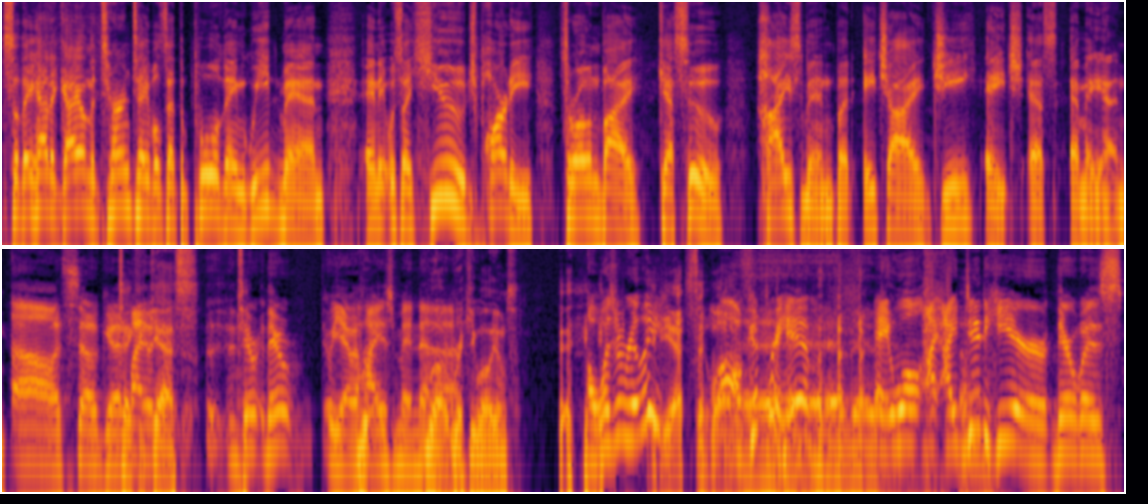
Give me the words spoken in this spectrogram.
So they had a guy on the turntables at the pool named Weed Man, and it was a huge party thrown by guess who? Heisman, but H I G H S M A N. Oh, it's so good. Take By a guess. There, there. Yeah, Heisman. Uh, Ricky Williams. oh, was it really? yes, it was. Oh, good for him. hey, well, I, I did hear there was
